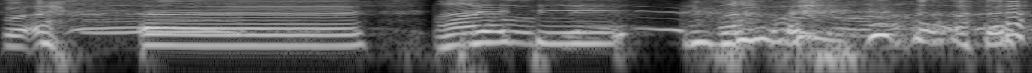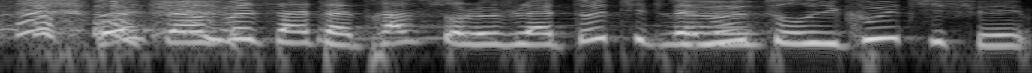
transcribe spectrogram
Ouais. Euh, Bravo, là, t'es, ouais, c'est un peu ça. T'attrapes sur le plateau, tu te la mets Ouais. autour du cou et tu fais,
